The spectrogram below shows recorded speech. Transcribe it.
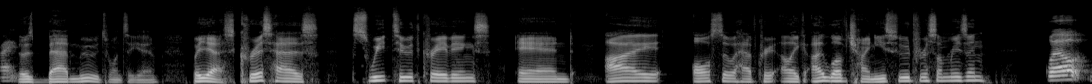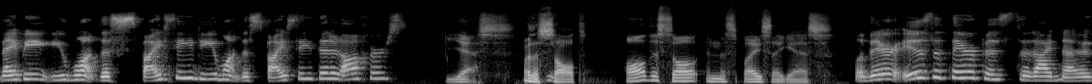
Right. those bad moods once again. But yes, Chris has sweet tooth cravings and I also have cra- like I love Chinese food for some reason. Well, maybe you want the spicy. Do you want the spicy that it offers? Yes. Or the salt. All the salt and the spice, I guess. Well, there is a therapist that I know.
